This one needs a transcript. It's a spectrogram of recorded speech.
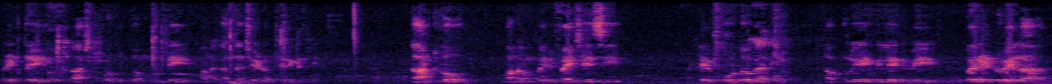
ప్రింట్ అయి రాష్ట్ర ప్రభుత్వం నుండి మనకు అందజేయడం జరిగింది. దాంట్లో మనం వెరిఫై చేసి అంటే ఫోటో కానీ తప్పులు ఏమీ లేనివి ముప్పై రెండు వేల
